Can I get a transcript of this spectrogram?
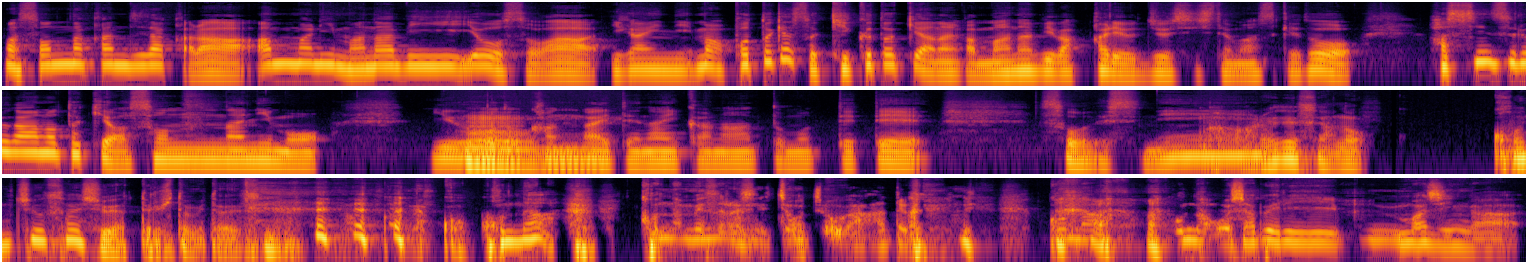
まあそんな感じだから、あんまり学び要素は意外に、まあ、ポッドキャスト聞くときはなんか学びばっかりを重視してますけど、発信する側のときはそんなにも言うほど考えてないかなと思ってて、そうですね。あれですよ、あの、昆虫採集やってる人みたいですね。ねここんな、こんな珍しい蝶々が、ってこんな、こんなおしゃべり魔人が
